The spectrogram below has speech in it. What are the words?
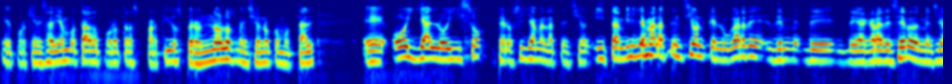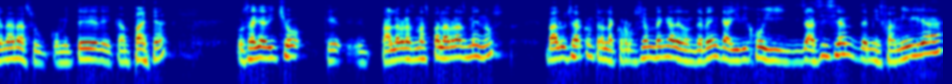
eh, por quienes habían votado por otros partidos, pero no los mencionó como tal. Eh, hoy ya lo hizo, pero sí llama la atención. Y también llama la atención que en lugar de, de, agradecer o de mencionar a su comité de campaña, pues haya dicho que eh, palabras más, palabras menos, va a luchar contra la corrupción, venga de donde venga. Y dijo, y así sean de mi familia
